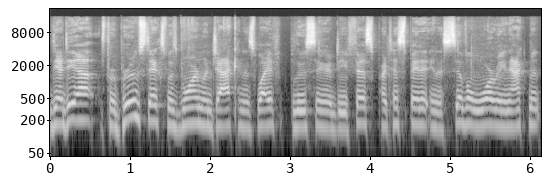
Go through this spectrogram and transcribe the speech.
the idea for broomsticks was born when Jack and his wife, blues singer Dee Fisk, participated in a Civil War reenactment.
